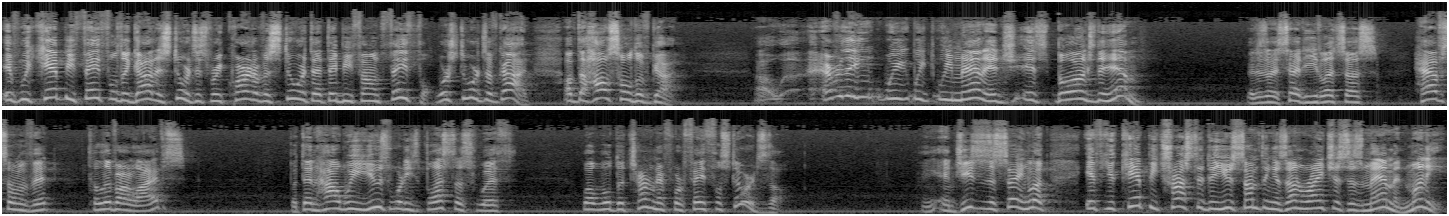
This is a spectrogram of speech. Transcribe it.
If we can't be faithful to God as stewards, it's required of a steward that they be found faithful. We're stewards of God, of the household of God. Uh, everything we, we, we manage is, belongs to Him. But as I said, He lets us have some of it to live our lives. But then how we use what He's blessed us with, well, will determine if we're faithful stewards, though. And Jesus is saying, look, if you can't be trusted to use something as unrighteous as mammon, money,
